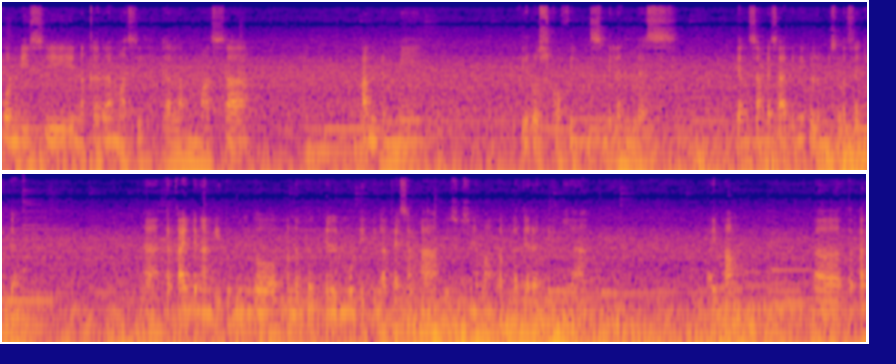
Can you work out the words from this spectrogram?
kondisi negara masih dalam masa pandemi virus COVID-19 yang sampai saat ini belum selesai juga. Nah, terkait dengan itu untuk menuntut ilmu di tingkat SMA khususnya mata pelajaran kimia, Pak Imam eh, tetap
